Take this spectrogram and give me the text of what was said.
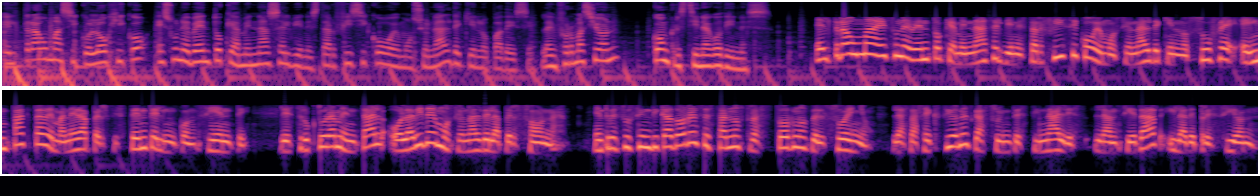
El trauma psicológico es un evento que amenaza el bienestar físico o emocional de quien lo padece. La información con Cristina Godínez. El trauma es un evento que amenaza el bienestar físico o emocional de quien lo sufre e impacta de manera persistente el inconsciente, la estructura mental o la vida emocional de la persona. Entre sus indicadores están los trastornos del sueño, las afecciones gastrointestinales, la ansiedad y la depresión.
